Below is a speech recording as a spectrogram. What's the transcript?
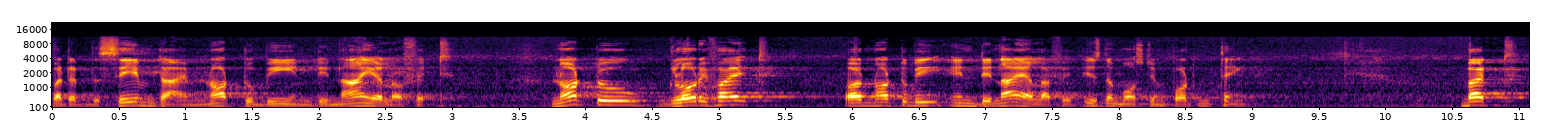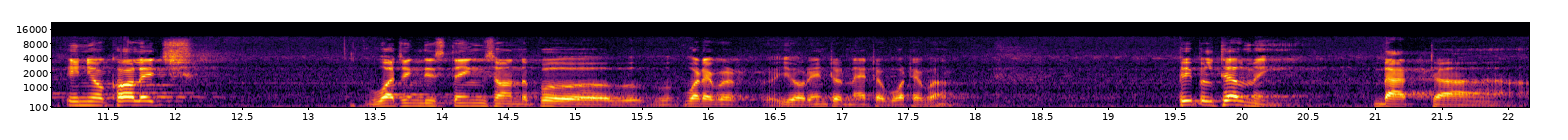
but at the same time not to be in denial of it. Not to glorify it or not to be in denial of it is the most important thing. But in your college, watching these things on the whatever, your internet or whatever, people tell me that… Uh,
